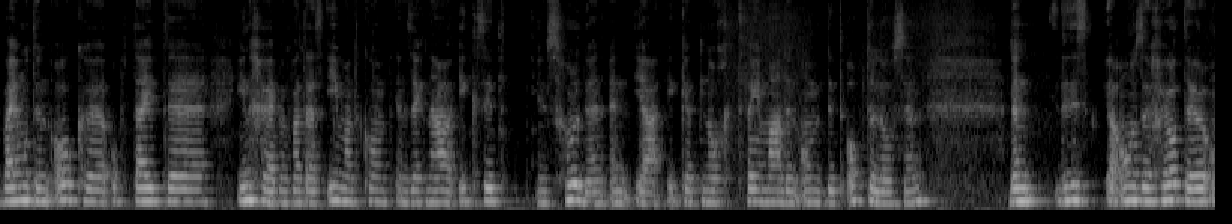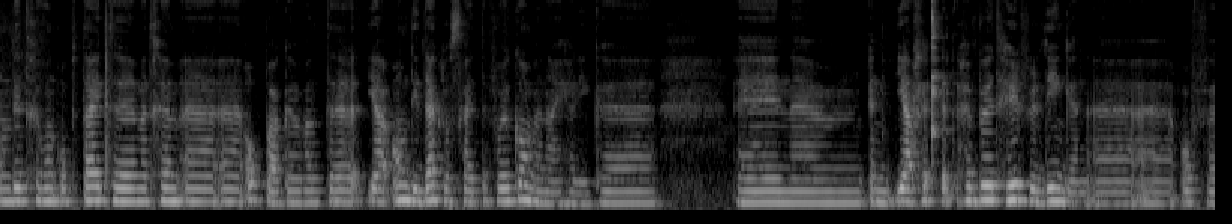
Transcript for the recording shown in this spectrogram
wij moeten ook eh, op tijd eh, ingrijpen. Want als iemand komt en zegt, nou, ik zit in schulden en ja, ik heb nog twee maanden om dit op te lossen. Dan dit is ja, onze grote om dit gewoon op tijd met hem oppakken. Want ja, om die dakloosheid te voorkomen eigenlijk. En, ehm, en ja, het gebeurt heel veel dingen. Of eh,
